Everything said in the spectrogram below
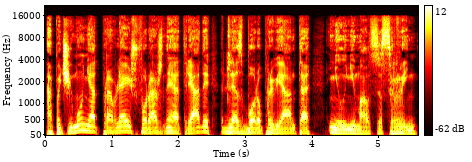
«А почему не отправляешь фуражные отряды для сбора провианта?» — не унимался Срынь.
